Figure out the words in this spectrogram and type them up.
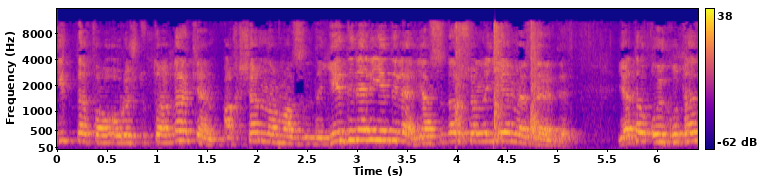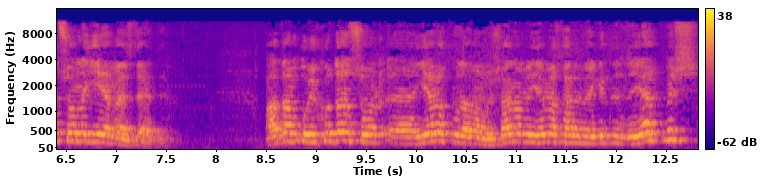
ilk defa oruç tutarlarken akşam namazında yediler yediler. Yatsıdan sonra yiyemezlerdi. Ya da uykudan sonra yiyemezlerdi. Adam uykudan sonra e, yemek bulamamış. Hanımı yemek haline gidince yatmış.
